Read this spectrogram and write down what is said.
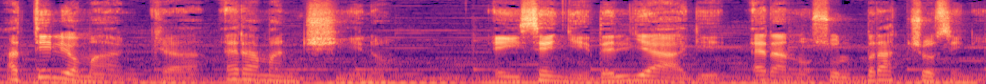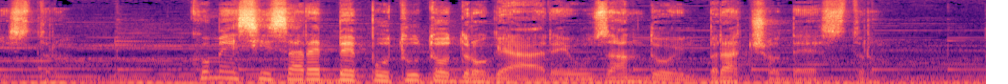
Attilio Manca era mancino e i segni degli aghi erano sul braccio sinistro. Come si sarebbe potuto drogare usando il braccio destro?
